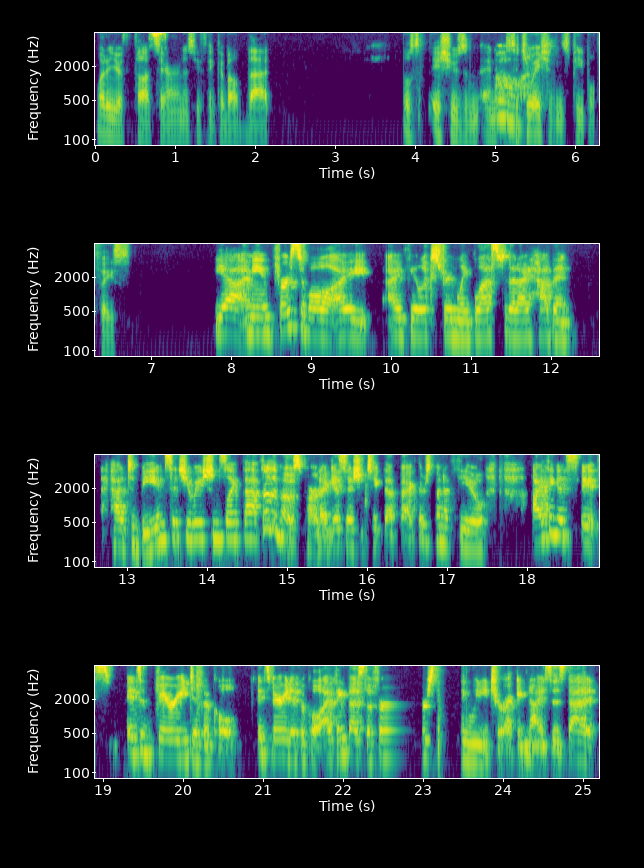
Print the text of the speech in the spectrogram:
What are your thoughts, Erin, as you think about that? Those issues and, and oh. situations people face. Yeah, I mean, first of all, I I feel extremely blessed that I haven't had to be in situations like that for the most part. I guess I should take that back. There's been a few. I think it's it's it's very difficult. It's very difficult. I think that's the first thing we need to recognize is that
